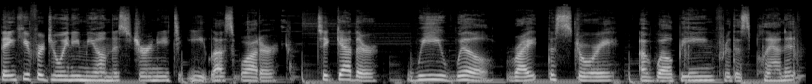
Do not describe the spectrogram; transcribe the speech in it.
Thank you for joining me on this journey to eat less water. Together, we will write the story of well being for this planet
